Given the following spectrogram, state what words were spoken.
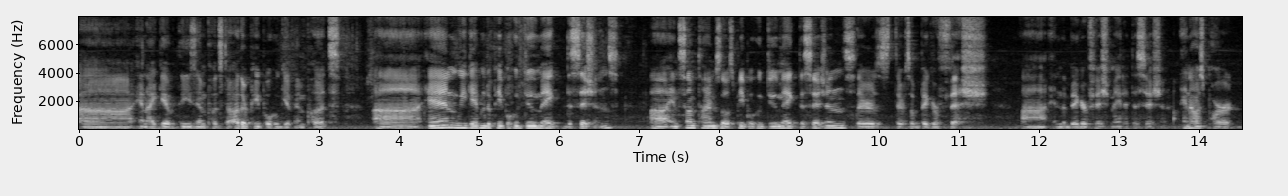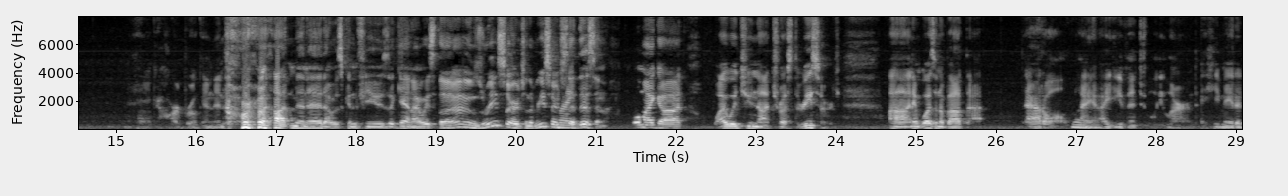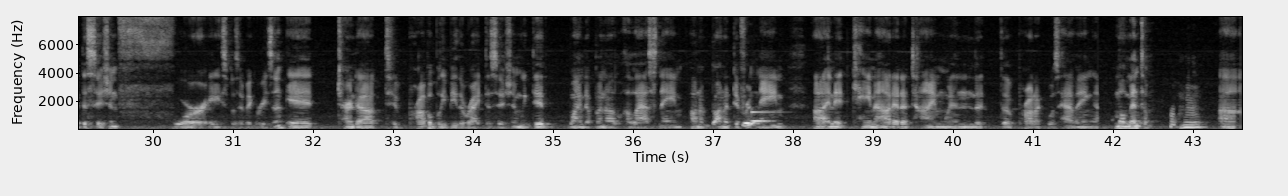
uh, and i give these inputs to other people who give inputs uh, and we give them to people who do make decisions uh, and sometimes those people who do make decisions there's there's a bigger fish uh, and the bigger fish made a decision. And I was part heartbroken. And for a hot minute, I was confused. Again, I always thought oh, it was research, and the research right. said this. And oh my God, why would you not trust the research? Uh, and it wasn't about that at all. I, I, eventually learned he made a decision for a specific reason. It turned out to probably be the right decision. We did wind up on a, a last name, on a, on a different name uh, and it came out at a time when the, the product was having momentum. Mm-hmm. Uh,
